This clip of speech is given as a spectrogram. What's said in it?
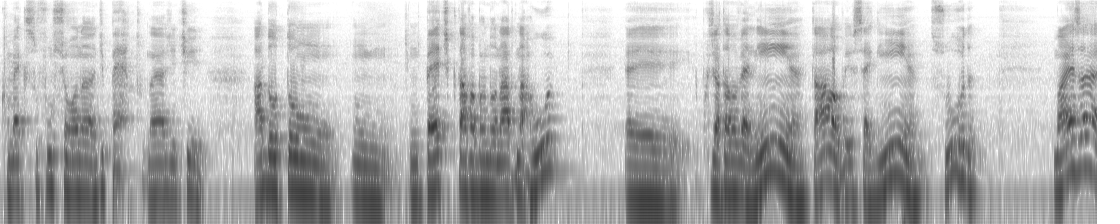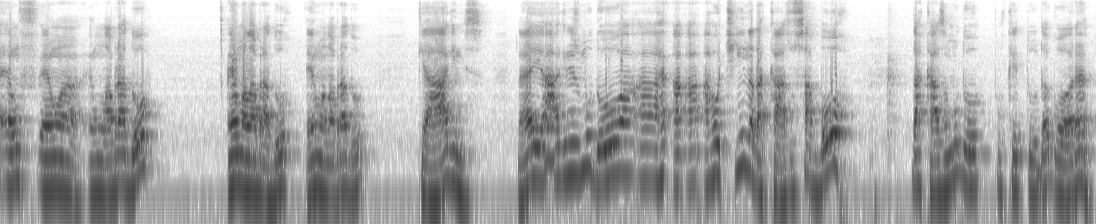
como é que isso funciona de perto, né? A gente adotou um, um, um pet que estava abandonado na rua, é, porque já estava velhinha, tal, meio ceguinha, surda, mas é, é, um, é, uma, é um labrador é uma labrador, é uma labrador, que é a Agnes, né? E a Agnes mudou a, a, a, a rotina da casa, o sabor da casa mudou, porque tudo agora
